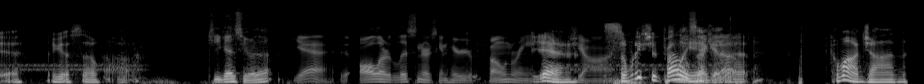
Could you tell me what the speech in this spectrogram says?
Yeah, I guess so. uh, do you guys hear that Yeah, all our listeners can hear your phone ringing. Yeah, John. Somebody should probably One answer second. that. Come on, John.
